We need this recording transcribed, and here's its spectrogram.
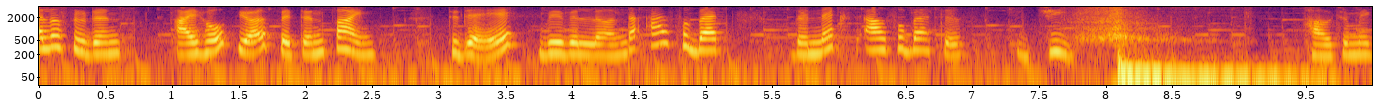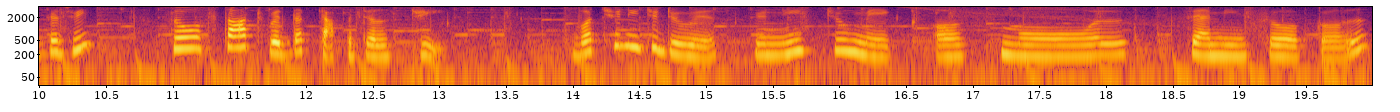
Hello students, I hope you are fit and fine. Today we will learn the alphabets. The next alphabet is G. How to make the G? So start with the capital G. What you need to do is you need to make a small semicircle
